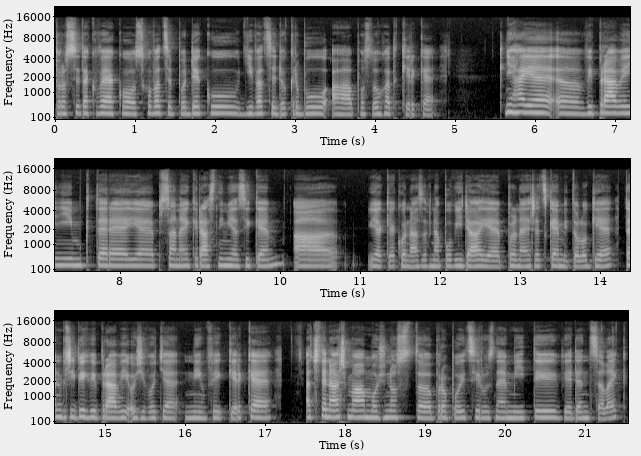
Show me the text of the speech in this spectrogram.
prostě takové jako schovat se pod deku, dívat se do krbu a poslouchat Kirke. Kniha je eh, vyprávěním, které je psané krásným jazykem a jak jako název napovídá, je plné řecké mytologie. Ten příběh vypráví o životě nymfy Kirke a čtenář má možnost eh, propojit si různé mýty v jeden celek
